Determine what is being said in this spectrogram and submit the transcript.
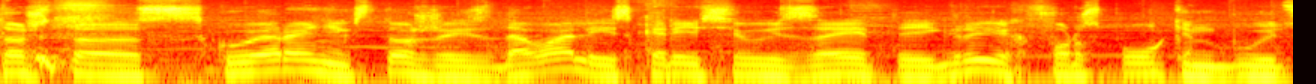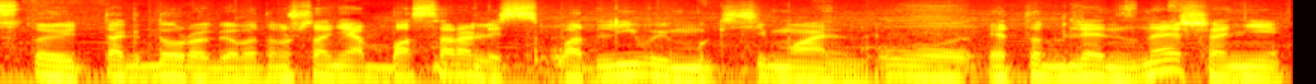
То, что Square Enix тоже издавали, и, скорее всего, из-за этой игры их Forspoken будет стоить так дорого, потому что они обосрались с подливой максимально. Вот. Это, блядь, знаешь, они,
